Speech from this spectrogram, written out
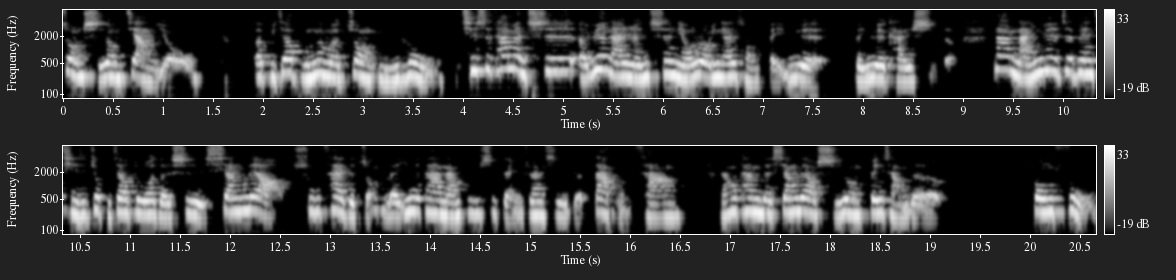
重食用酱油，呃，比较不那么重鱼露。其实他们吃呃越南人吃牛肉应该是从北越北越开始的。那南越这边其实就比较多的是香料、蔬菜的种类，因为它南部是等于算是一个大谷仓，然后他们的香料使用非常的丰富，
